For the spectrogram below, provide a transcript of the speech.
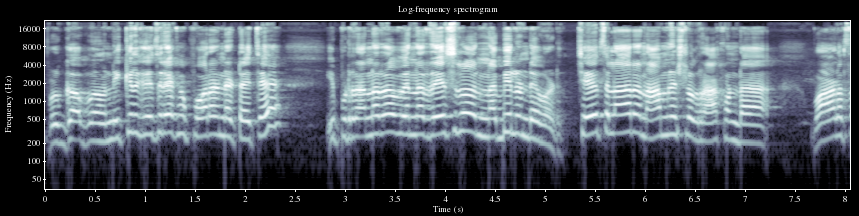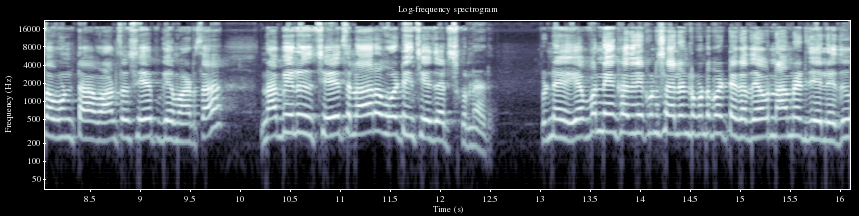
ఇప్పుడు గ- నిఖిల్కి వ్యతిరేకంగా పోరాడినట్టయితే ఇప్పుడు రన్నర్ విన్నర్ రేసులో నబీలు ఉండేవాడు. చేతులారా నామినేషన్లోకి రాకుండా వాళ్ళతో ఉంటా వాళ్ళతో సేఫ్ గేమ్ ఆడతా నబీలు చేతులారా ఓటింగ్ చేయదలుచుకున్నాడు ఇప్పుడు నేను ఎవరిని ఏం కదిలేకుండా సైలెంట్గా ఉండబట్టే కదా ఎవరు నామినేట్ చేయలేదు.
